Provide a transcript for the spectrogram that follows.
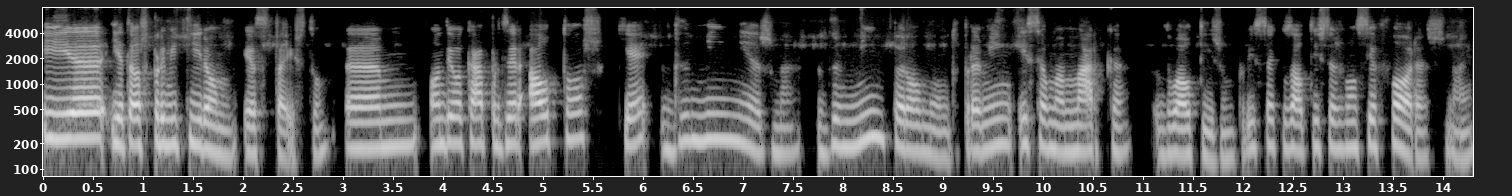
e, uh, e até eles permitiram-me esse texto, um, onde eu acabo por dizer autos que é de mim mesma, de mim para o mundo. Para mim, isso é uma marca do autismo. Por isso é que os autistas vão ser foras, não é?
